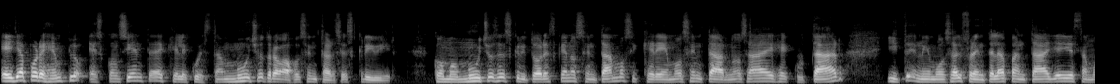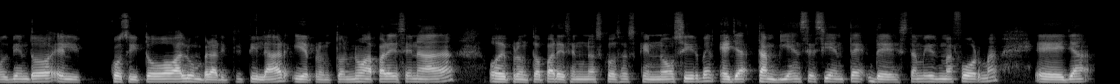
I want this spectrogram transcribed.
Ella, por ejemplo, es consciente de que le cuesta mucho trabajo sentarse a escribir. Como muchos escritores que nos sentamos y queremos sentarnos a ejecutar y tenemos al frente la pantalla y estamos viendo el cosito alumbrar y titilar y de pronto no aparece nada o de pronto aparecen unas cosas que no sirven. Ella también se siente de esta misma forma. Ella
